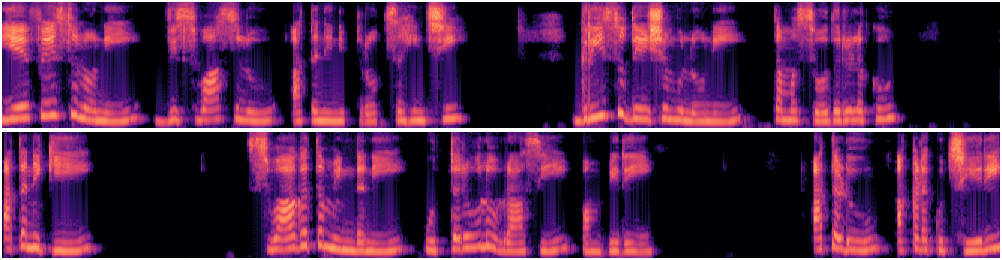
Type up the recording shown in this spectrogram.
ఏఫేసులోని విశ్వాసులు అతనిని ప్రోత్సహించి గ్రీసు దేశములోని తమ సోదరులకు అతనికి స్వాగతమిండని ఉత్తర్వులు వ్రాసి పంపిరి. అతడు అక్కడకు చేరి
